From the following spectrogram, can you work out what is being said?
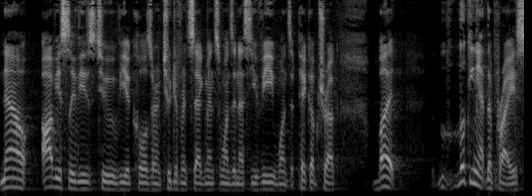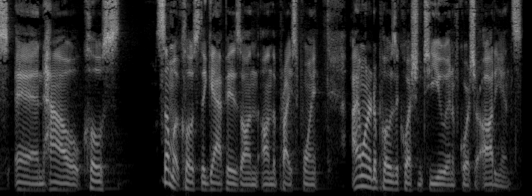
Now, obviously, these two vehicles are in two different segments. One's an SUV, one's a pickup truck. But looking at the price and how close, somewhat close the gap is on on the price point, I wanted to pose a question to you and, of course, our audience.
